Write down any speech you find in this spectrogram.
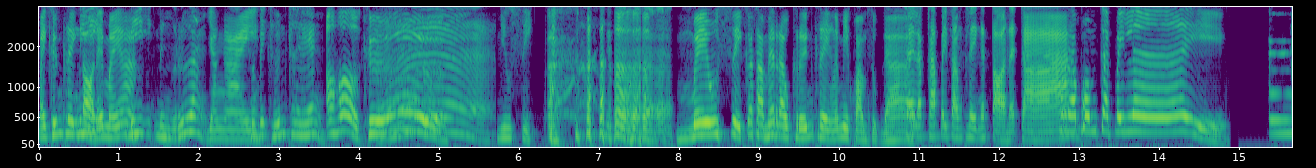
ไปครื้นเครงต่อได้ไหมอะมีอีกหนึ่งเรื่องยังไงชวนไปคลื่นเคลงอ๋อคือมิวสิกมิวสิกก็ทำให้เราครื้นเครงและมีความสุขได้ ใช่แล้วครับไปฟังเพลงกันต่อนะจ๊ะ ครับผมจัดไปเลยโด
